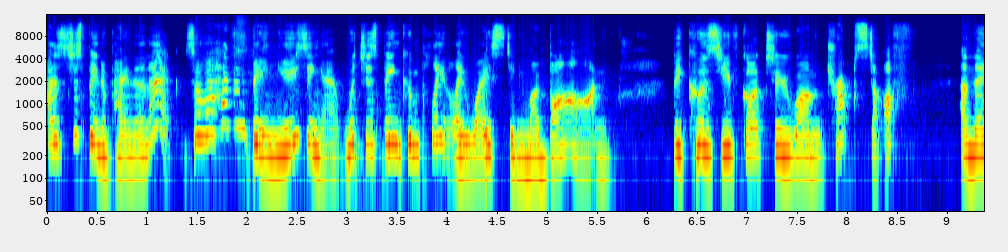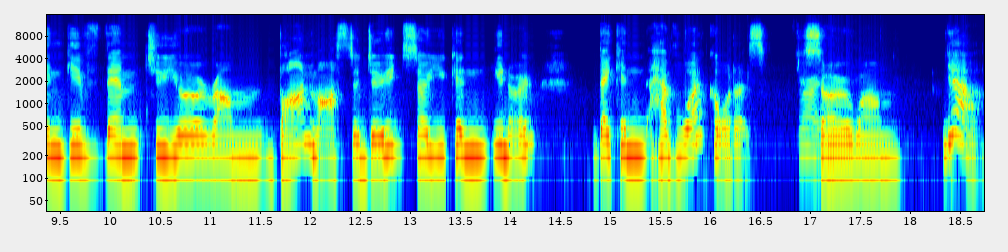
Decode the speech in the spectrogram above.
it's just been a pain in the neck. So I haven't been using it, which has been completely wasting my barn because you've got to um, trap stuff and then give them to your um, barn master dude so you can, you know, they can have work orders. Right. So, um, yeah.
